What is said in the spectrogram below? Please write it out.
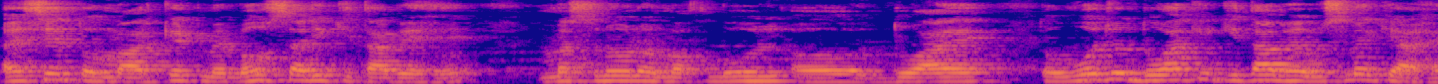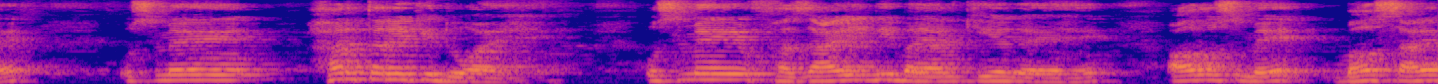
ایسے تو مارکیٹ میں بہت ساری کتابیں ہیں، مسنون و مقبول اور دعائیں۔ تو وہ جو دعا کی کتاب ہے، اس میں کیا ہے؟ اس میں ہر طرح کی دعائیں ہیں۔ اس میں فضائل بھی بیان کیے گئے ہیں اور اس میں بہت سارے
